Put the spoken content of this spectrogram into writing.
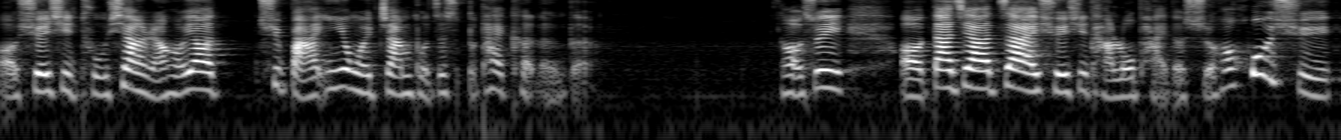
呃学习图像，然后要去把它应用为占卜，这是不太可能的。哦，所以哦，大家在学习塔罗牌的时候，或许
